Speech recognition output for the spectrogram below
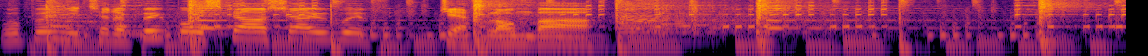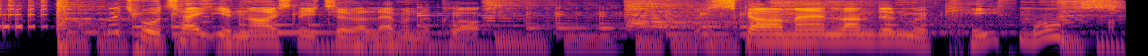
we'll bring you to the Bootboy Ska Show with Jeff Longbar. Which will take you nicely to 11 o'clock. The Scarman London with Keith Moss.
